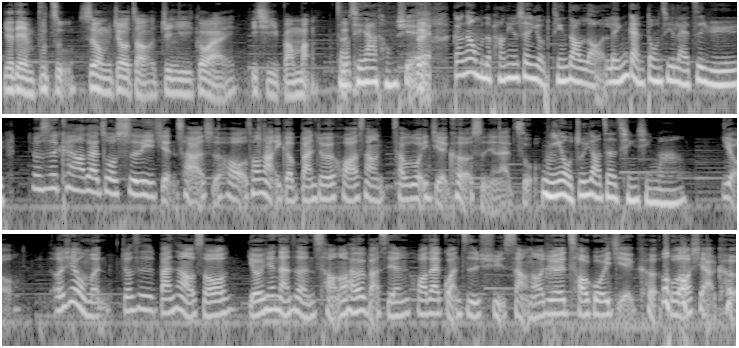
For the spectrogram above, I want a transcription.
有点不足，所以我们就找军医过来一起帮忙。找其他同学。对。刚刚我们的庞先生有听到了，灵感动机来自于就是看到在做视力检查的时候，通常一个班就会花上差不多一节课的时间来做。你有注意到这个情形吗？有，而且我们就是班上有时候有一些男生很吵，然后还会把时间花在管秩序上，然后就会超过一节课，拖到下课。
